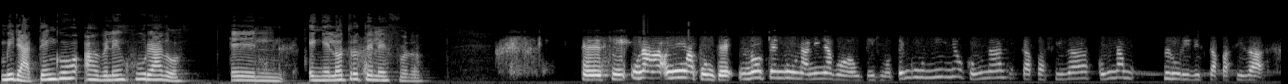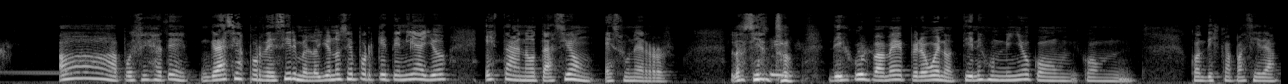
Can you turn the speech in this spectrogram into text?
Mira, tengo a Belén Jurado en, en el otro teléfono. Eh, sí, una, un apunte. No tengo una niña con autismo, tengo un niño con una discapacidad, con una pluridiscapacidad. Ah, pues fíjate, gracias por decírmelo. Yo no sé por qué tenía yo esta anotación. Es un error. Lo siento, discúlpame, pero bueno, tienes un niño con, con, con discapacidad.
